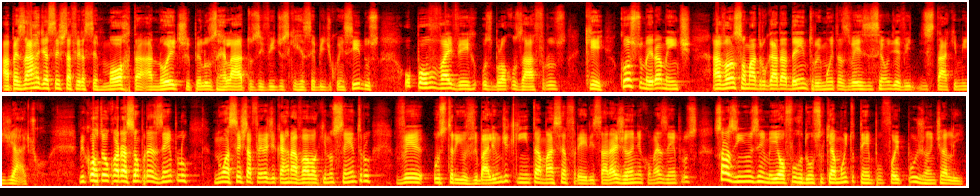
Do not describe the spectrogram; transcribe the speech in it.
Apesar de a sexta-feira ser morta à noite pelos relatos e vídeos que recebi de conhecidos, o povo vai ver os blocos afros que, costumeiramente, avançam madrugada dentro e muitas vezes sem um devido destaque midiático. Me cortou o coração, por exemplo, numa sexta-feira de carnaval aqui no centro, ver os trios de Balinho de Quinta, Márcia Freire e Sarajane, como exemplos, sozinhos em meio ao furdunço que há muito tempo foi pujante ali.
